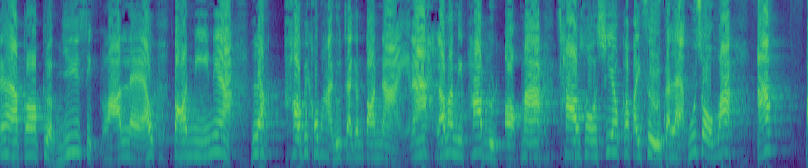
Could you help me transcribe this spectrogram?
นะฮะก็เกือบ 20 ล้านแล้ว ตอนนี้เนี่ยแล้ว เขาไปคบหาดูใจกันตอนไหนนะ แล้วมันมีภาพหลุดออกมา ชาวโซเชียลก็ไปสืบกันแหละคุณผู้ชมว่าอะไป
